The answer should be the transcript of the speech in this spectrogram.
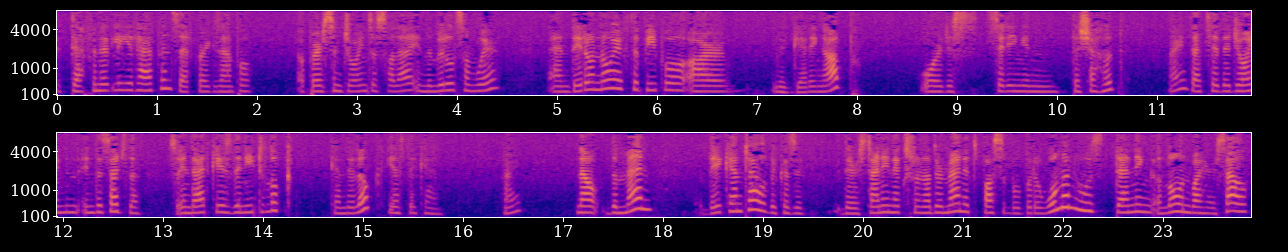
It definitely it happens that, for example, a person joins a salah in the middle somewhere, and they don't know if the people are getting up or just sitting in the shahud, right? That's say they joined in, in the sajda. So in that case, they need to look. Can they look? Yes, they can. Right? Now, the men, they can tell because if they're standing next to another man, it's possible. But a woman who's standing alone by herself,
